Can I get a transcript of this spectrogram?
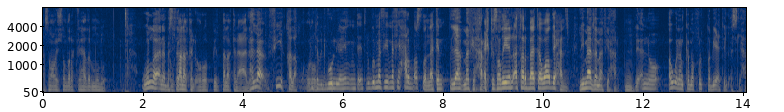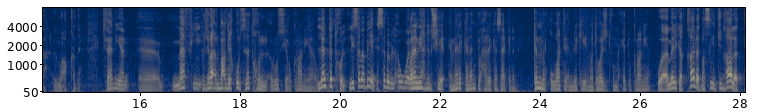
اسمع وجهة نظرك في هذا الموضوع؟ والله أنا بستغرب القلق الأوروبي القلق العالمي. هلا في قلق أنت أوروبي. بتقول يعني انت أنت بتقول ما في ما في حرب أصلا لكن لا ما في حرب. اقتصاديا الأثر بات واضحا. لماذا ما في حرب؟ لأنه اولا كما قلت طبيعة الأسلحة المعقدة. ثانيا آه، ما في ترجمة البعض يقول ستدخل روسيا أوكرانيا لن تدخل لسببين. السبب الأول ولن يحدث شيء. أمريكا لن تحرك ساكنا. كم القوات الأمريكية المتواجد في محيط أوكرانيا وأمريكا قالت بسيط جدا. قالت.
